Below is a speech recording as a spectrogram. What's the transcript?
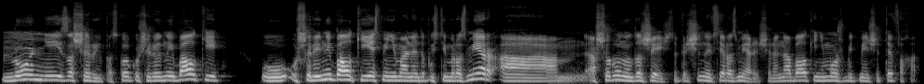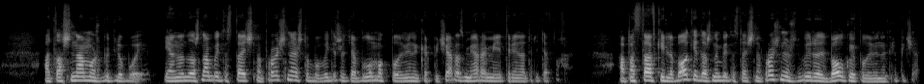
Но не из-за ширы, поскольку ширины балки, у, у ширины балки есть минимальный допустимый размер, а, а ширу надо сжечь. Запрещены все размеры. Ширина балки не может быть меньше тефаха, а толщина может быть любой. И она должна быть достаточно прочная, чтобы выдержать обломок половины кирпича размерами 3 на 3 тефаха. А подставки для балки должны быть достаточно прочными, чтобы выдержать балку и половину кирпича.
